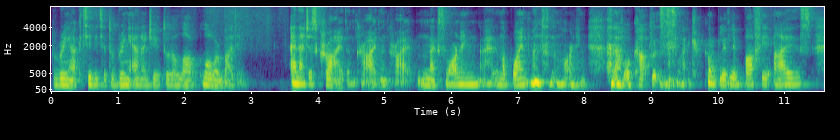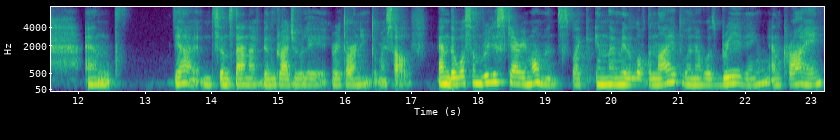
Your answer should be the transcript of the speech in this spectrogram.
to bring activity, to bring energy to the lo- lower body. And I just cried and cried and cried. Next morning, I had an appointment in the morning, and I woke up with like completely puffy eyes. And yeah, and since then, I've been gradually returning to myself. And there was some really scary moments, like in the middle of the night when I was breathing and crying,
